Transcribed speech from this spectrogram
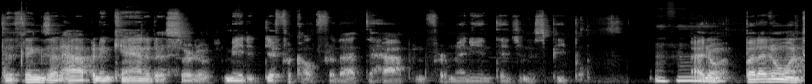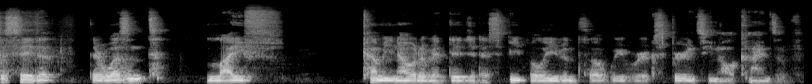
the things that happened in Canada sort of made it difficult for that to happen for many Indigenous people. Mm-hmm. I don't, but I don't want to say that there wasn't life coming out of Indigenous people, even though we were experiencing all kinds of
